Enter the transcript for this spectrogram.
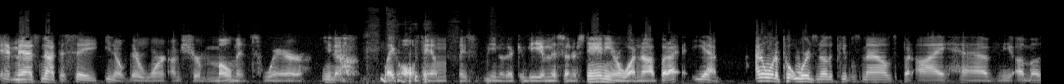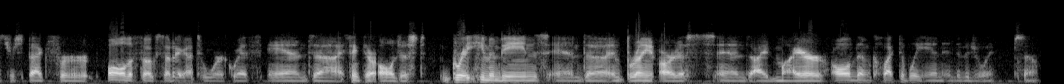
I mean, that's not to say, you know, there weren't, I'm sure, moments where, you know, like all families, you know, there can be a misunderstanding or whatnot. But I, yeah, I don't want to put words in other people's mouths, but I have the utmost respect for all the folks that I got to work with, and uh, I think they're all just great human beings and uh, and brilliant artists, and I admire all of them collectively and individually. So,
